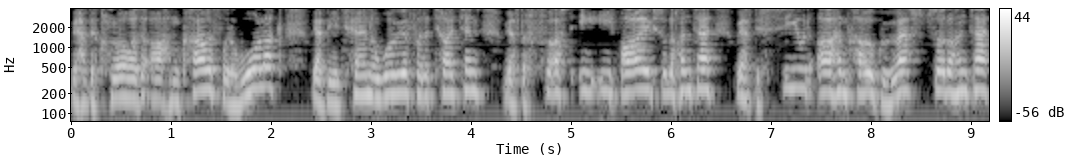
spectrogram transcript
We have the Claws of Ahamkara for the Warlock. We have the Eternal Warrior for the Titan. We have the Frost EE5 for the Hunter. We have the Sealed Ahamkara Grasp for the Hunter.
